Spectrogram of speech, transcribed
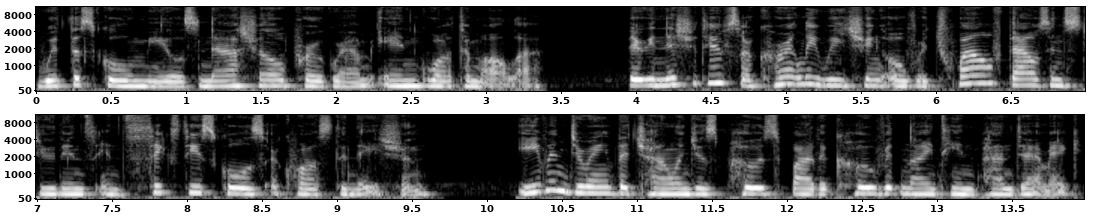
with the School Meals National Program in Guatemala. Their initiatives are currently reaching over 12,000 students in 60 schools across the nation. Even during the challenges posed by the COVID 19 pandemic,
